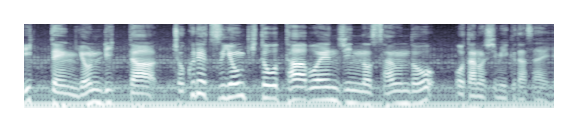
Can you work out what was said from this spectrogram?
1.4リッター直列4気筒ターボエンジンのサウンドをお楽しみください。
